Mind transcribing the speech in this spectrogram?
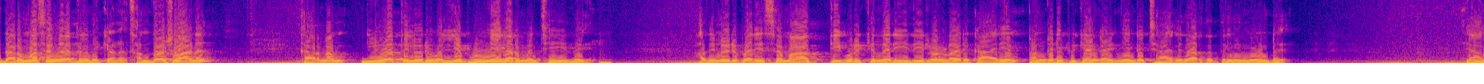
ധർമ്മസങ്കടത്തിൽ നിൽക്കുകയാണ്. സന്തോഷമാണ്. കാരണം ജീവിതത്തിൽ ഒരു വലിയ പുണ്യകർമ്മം ചെയ്ത് അതിനൊരു പരിസമാപ്തി കുറിക്കുന്ന രീതിയിലുള്ള ഒരു കാര്യം പങ്കെടുപ്പിക്കാൻ കഴിഞ്ഞതിന്റെ ചാരിതാർത്ഥത്തിൽ നിന്നുകൊണ്ട് ഞാൻ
